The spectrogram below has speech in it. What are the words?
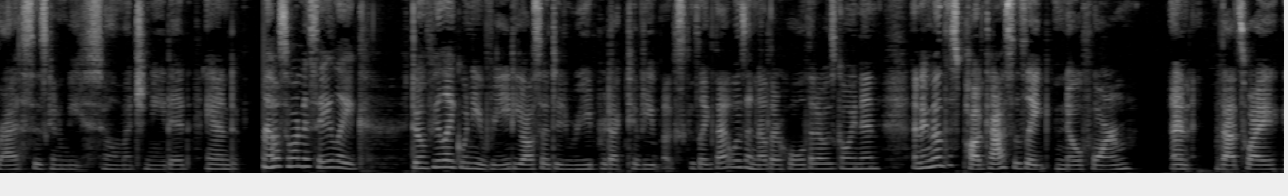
rest is going to be so much needed. And I also want to say, like, don't feel like when you read, you also have to read productivity books because, like, that was another hole that I was going in. And I know this podcast is like no form, and that's why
